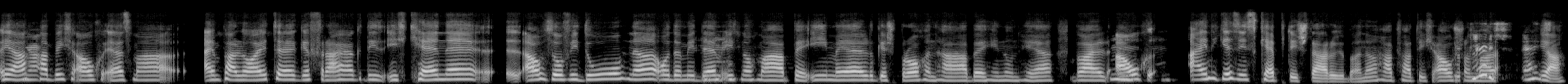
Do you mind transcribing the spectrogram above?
ja, habe ich auch erstmal ein paar Leute gefragt, die ich kenne, äh, auch so wie du, ne, oder mit dem mhm. ich nochmal per E-Mail gesprochen habe, hin und her, weil mhm. auch einige sind skeptisch darüber, ne, hab, hatte ich auch Wirklich? schon mal. Echt? Ja,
